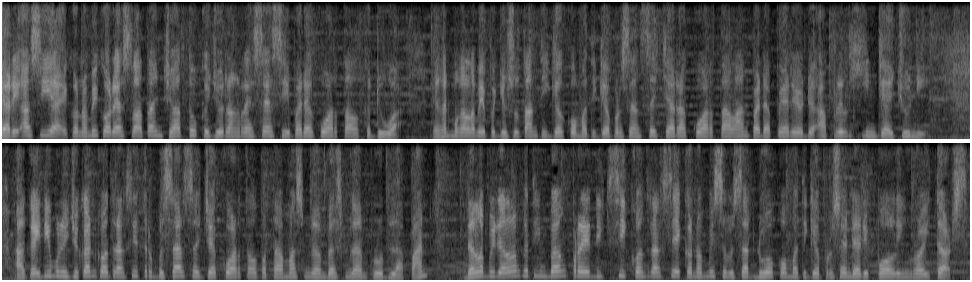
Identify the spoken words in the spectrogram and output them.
Dari Asia, ekonomi Korea Selatan jatuh ke jurang resesi pada kuartal kedua dengan mengalami penyusutan 3,3 persen secara kuartalan pada periode April hingga Juni. Angka ini menunjukkan kontraksi terbesar sejak kuartal pertama 1998 dan lebih dalam ketimbang prediksi kontraksi ekonomi sebesar 2,3 persen dari polling Reuters.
